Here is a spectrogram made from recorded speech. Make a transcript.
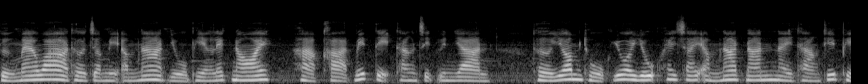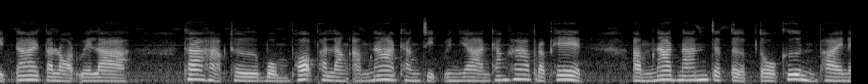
ถึงแม้ว่าเธอจะมีอำนาจอยู่เพียงเล็กน้อย หากขาดมิติทางจิตวิญญาณ เธอย่อมถูกยั่วยุให้ใช้อำนาจนั้นในทางที่ผิดได้ตลอดเวลา ถ้าหากเธอบ่มเพาะพลังอำนาจทางจิตวิญญาณทั้ง 5 ประเภท อำนาจนั้นจะเติบโตขึ้นภายใน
